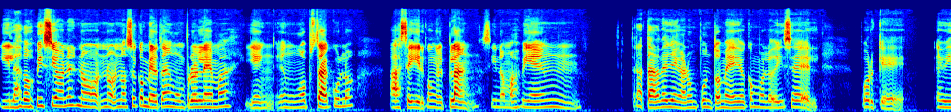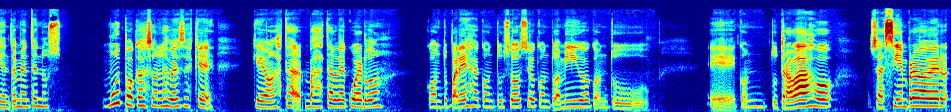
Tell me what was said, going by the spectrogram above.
y, y las dos visiones no, no, no se conviertan en un problema y en, en un obstáculo a seguir con el plan, sino más bien tratar de llegar a un punto medio, como lo dice él, porque evidentemente nos, muy pocas son las veces que, que van a estar, vas a estar de acuerdo con tu pareja, con tu socio, con tu amigo, con tu, eh, con tu trabajo. O sea, siempre va a haber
